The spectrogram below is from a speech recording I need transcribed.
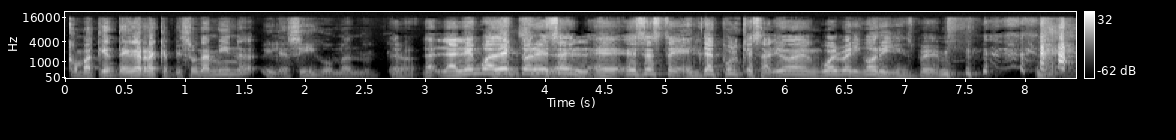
combatiente de guerra que pisó una mina y le sigo, mano. Pero la, la lengua de Héctor sí, es, dale. el, eh, es este, el Deadpool que salió en Wolverine Origins.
